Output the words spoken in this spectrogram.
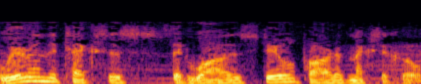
We're in the Texas that was still part of Mexico,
